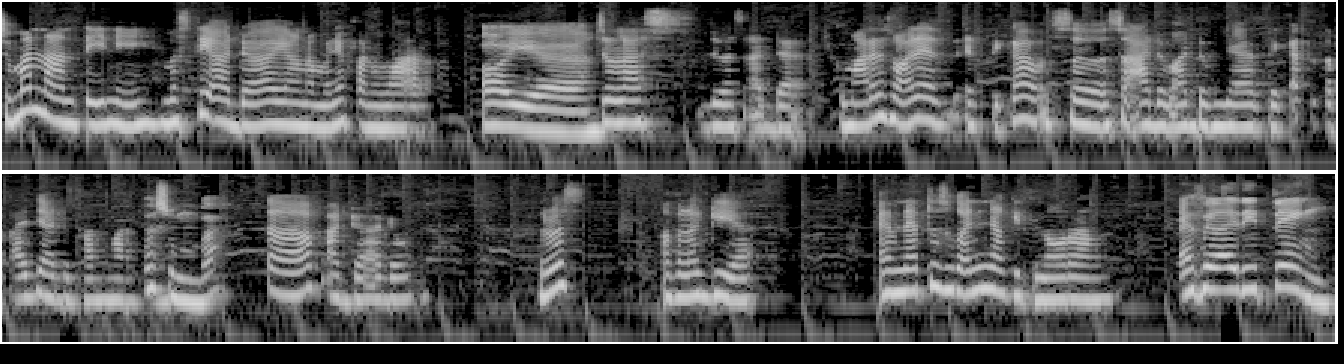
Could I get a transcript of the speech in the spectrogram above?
Cuman nanti nih mesti ada yang namanya fanwar. Oh iya. Jelas, jelas ada. Kemarin soalnya RTK se seadem-ademnya RTK tetap aja ada fanwar. Oh sumpah. Tetap ada dong. Terus apalagi ya? Mnet tuh sukanya nyakitin orang. Evil editing.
